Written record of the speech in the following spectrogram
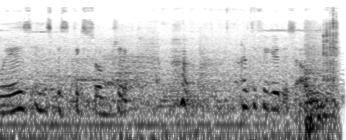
quiz in a specific subject. I have to figure this out.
